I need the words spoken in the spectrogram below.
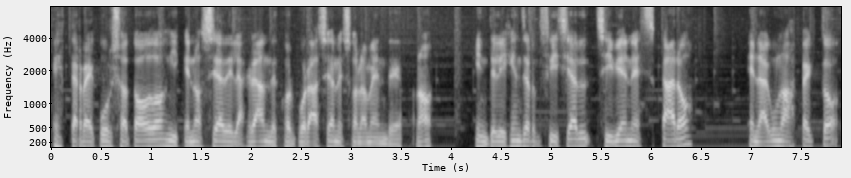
este recurso a todos y que no sea de las grandes corporaciones solamente, ¿no? Inteligencia artificial, si bien es caro en algunos aspectos,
